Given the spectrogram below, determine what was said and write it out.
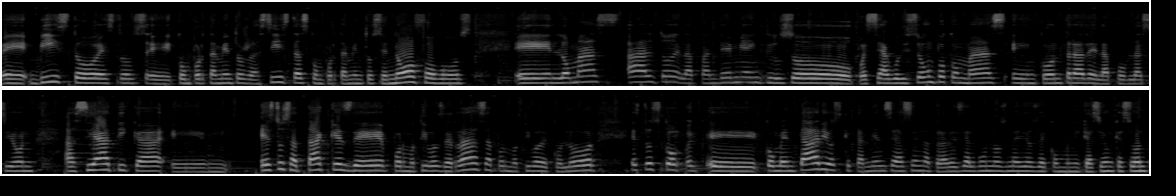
eh, visto estos eh, comportamientos racistas, comportamientos xenófobos. en lo más alto de la pandemia incluso pues se agudizó un poco más en contra de la población asiática. Em, estos ataques de por motivos de raza, por motivo de color, estos eh, comentarios que también se hacen a través de algunos medios de comunicación que son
